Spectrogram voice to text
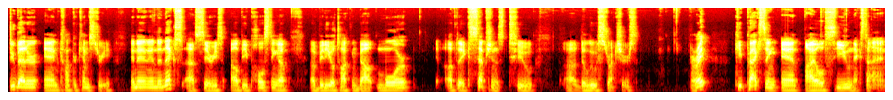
do better and conquer chemistry. And then in the next uh, series, I'll be posting up a video talking about more of the exceptions to uh, the Lewis structures. All right, keep practicing, and I'll see you next time.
